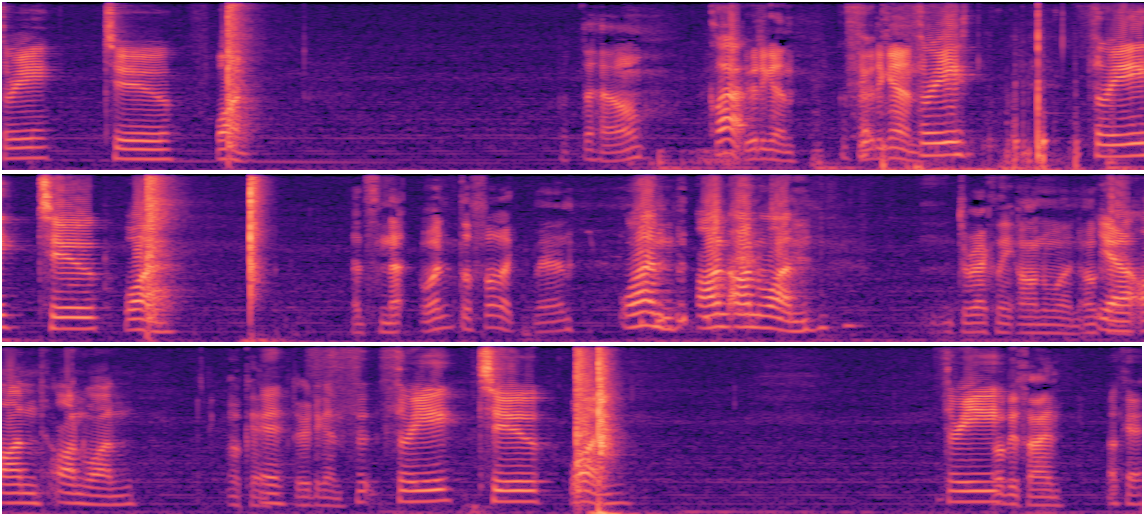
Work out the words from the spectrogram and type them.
Three, two, one. What the hell? Clap. Do it again. Do it again. Three, three, two, one. That's not. What the fuck, man? One on on one. Directly on one. Okay. Yeah, on on one. Okay. Okay. Do it again. Th- three, two, one. Three. We'll be fine. Okay.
